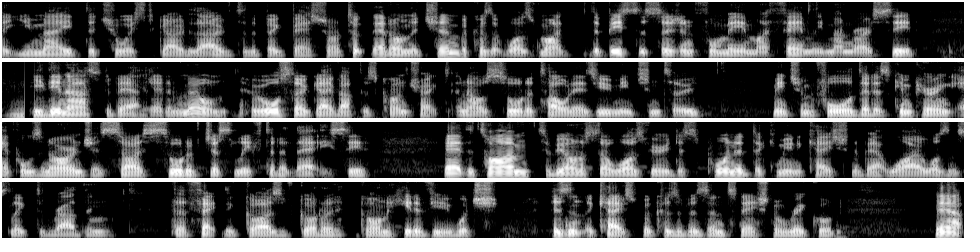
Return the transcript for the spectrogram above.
that you made the choice to go to the over to the Big Bash. And I took that on the chin because it was my the best decision for me and my family. Munro said. Mm-hmm. He then asked about Adam Milne, who also gave up his contract, and I was sort of told, as you mentioned too, mentioned before, that it's comparing apples and oranges. So I sort of just left it at that. He said, at the time, to be honest, I was very disappointed. The communication about why I wasn't selected, rather than the fact that guys have got a, gone ahead of you, which isn't the case because of his international record. Now,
